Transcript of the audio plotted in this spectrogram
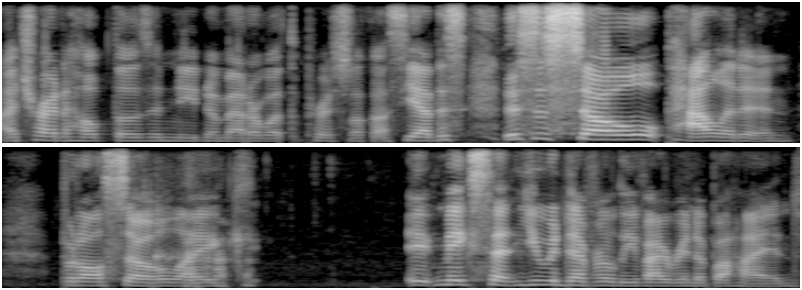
I try to help those in need no matter what the personal cost. Yeah, this this is so paladin, but also like it makes sense. You would never leave Ireena behind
